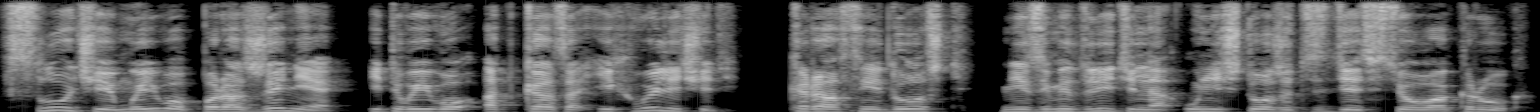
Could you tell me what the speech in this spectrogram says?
В случае моего поражения и твоего отказа их вылечить, красный дождь незамедлительно уничтожит здесь все вокруг.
